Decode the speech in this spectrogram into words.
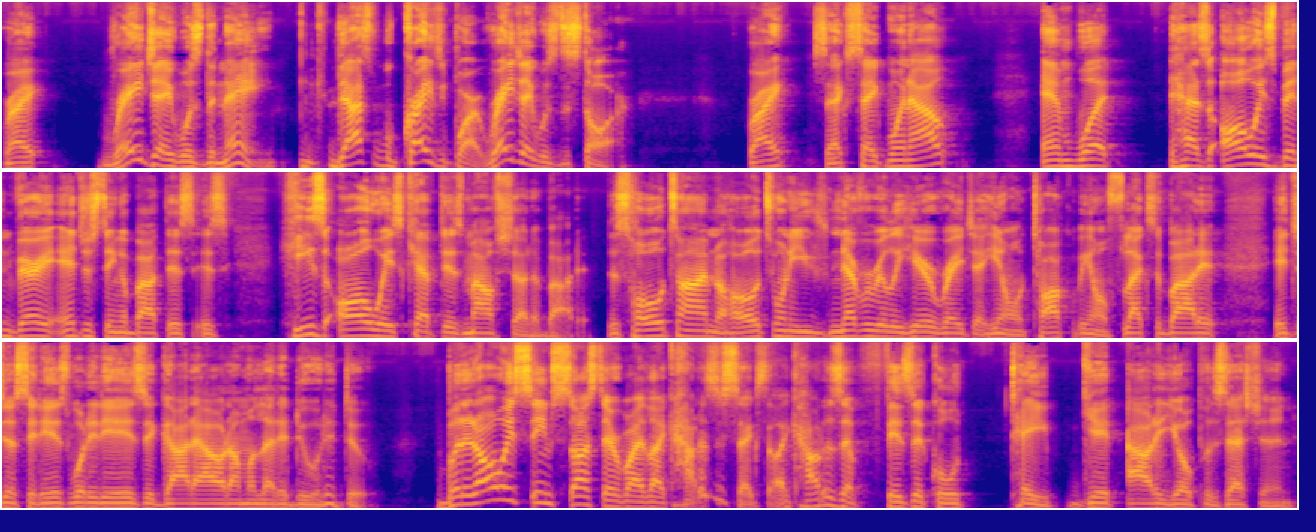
Right? Ray J was the name. That's the crazy part. Ray J was the star. Right? Sex tape went out. And what has always been very interesting about this is he's always kept his mouth shut about it. This whole time, the whole 20, you never really hear Ray J. He don't talk, he don't flex about it. It just, it is what it is. It got out. I'm gonna let it do what it do. But it always seems sus to everybody. Like, how does a sex, like, how does a physical tape get out of your possession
